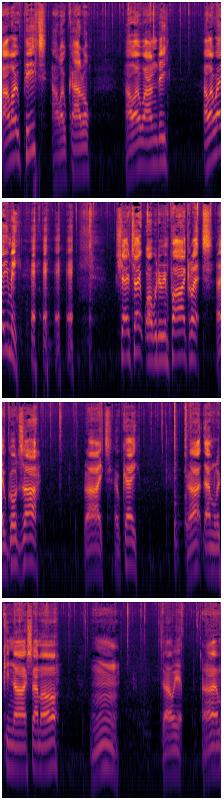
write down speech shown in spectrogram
hello, Pete. Hello, Carol. Hello, Andy. Hello, Amy. Shout out while we're doing pikelets. How good's that? Right, okay. Right, them looking nice, them are. Mmm. Tell you, I'm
